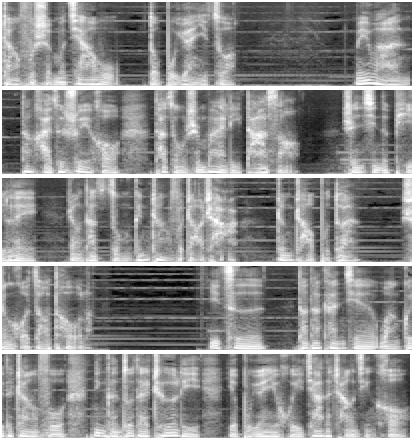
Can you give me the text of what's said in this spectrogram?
丈夫什么家务都不愿意做。每晚当孩子睡后，她总是卖力打扫，身心的疲累让她总跟丈夫找茬，争吵不断，生活糟透了。一次。当她看见晚归的丈夫宁肯坐在车里，也不愿意回家的场景后，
